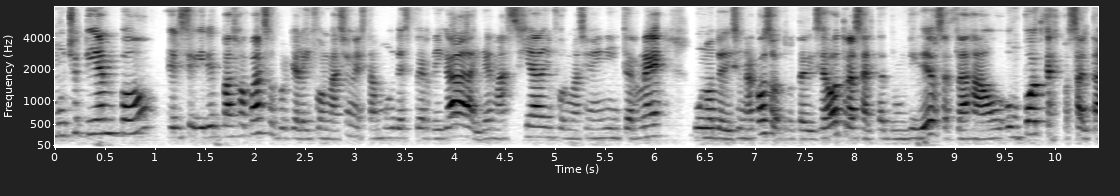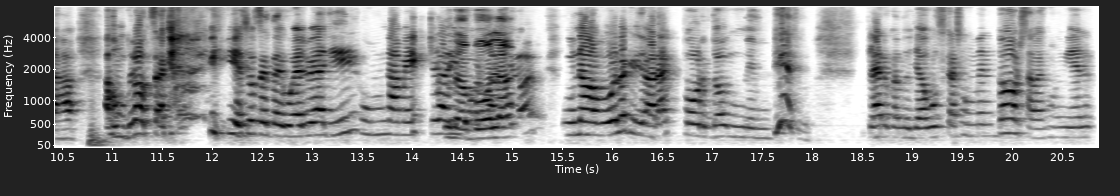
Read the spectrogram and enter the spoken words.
mucho tiempo el seguir el paso a paso porque la información está muy desperdigada, hay demasiada información en internet, uno te dice una cosa, otro te dice otra, saltas de un video, saltas a un podcast, pues saltas a, un blog, y eso se te vuelve allí una mezcla de una bola. una bola que ahora por dónde empiezo. Claro, cuando ya buscas un mentor, sabes muy bien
